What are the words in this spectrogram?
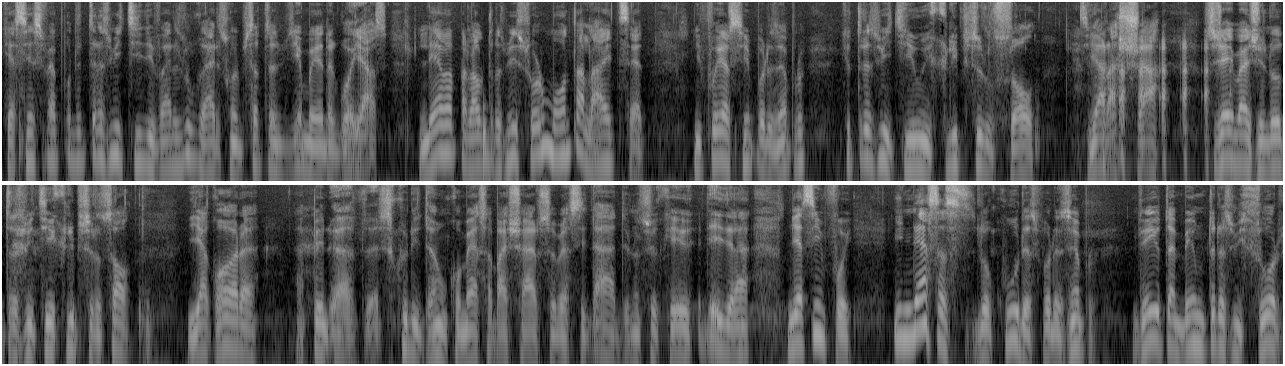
que assim você vai poder transmitir de vários lugares. Quando precisa transmitir amanhã da Goiás, leva para lá o transmissor, monta lá, etc. E foi assim, por exemplo, que eu transmiti um eclipse do Sol de Araxá. Você já imaginou transmitir eclipse do Sol? E agora a, a, a, escuridão começa a baixar sobre a cidade, não sei o quê, desde lá. E assim foi. E nessas loucuras, por exemplo, veio também um transmissor,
